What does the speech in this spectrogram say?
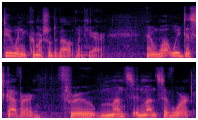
do any commercial development here. And what we discovered through months and months of work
